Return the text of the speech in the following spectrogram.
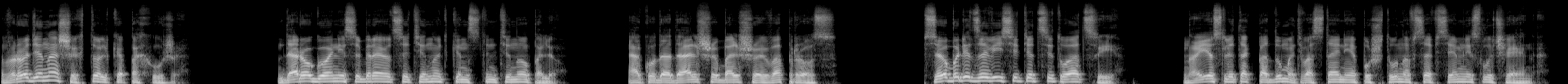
Вроде наших, только похуже. Дорогу они собираются тянуть к Константинополю. А куда дальше – большой вопрос. Все будет зависеть от ситуации. Но если так подумать, восстание пуштунов совсем не случайно.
